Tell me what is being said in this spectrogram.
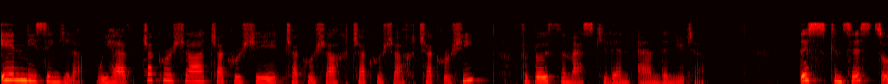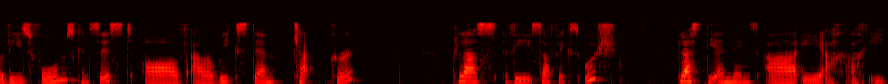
in the singular, we have chakrusha, chakrushi, chakrushach, chakrushach, chakrushi for both the masculine and the neuter. This consists, or these forms consist of our weak stem chakr plus the suffix ush plus the endings a, e, ach, ach, i.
